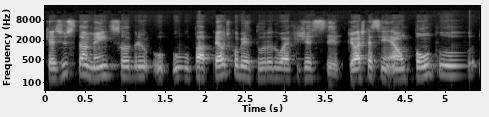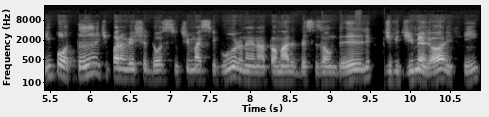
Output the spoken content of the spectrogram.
que é justamente sobre o, o, papel de cobertura do FGC. Que eu acho que assim é um ponto importante para o investidor se sentir mais seguro né, na tomada de decisão dele, dividir melhor, enfim,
